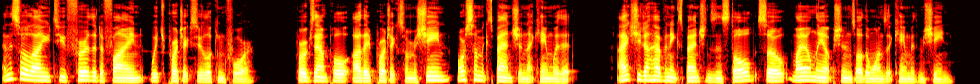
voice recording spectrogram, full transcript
And this will allow you to further define which projects you're looking for. For example, are they projects from Maschine or some expansion that came with it? I actually don't have any expansions installed, so my only options are the ones that came with Maschine.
